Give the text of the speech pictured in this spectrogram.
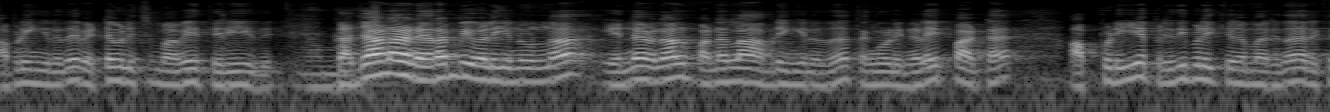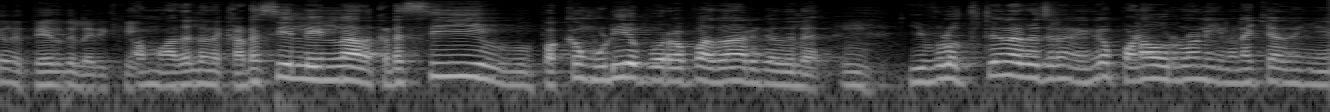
அப்படிங்கிறத வெட்ட வெளிச்சமாவே தெரியுது. கஜானா நிரம்பி வழியணும்னா என்ன வேணாலும் பண்ணலாம் அப்படிங்கிறத தங்களுடைய நிலைப்பாட்டை அப்படியே பிரதிபலிக்கிற மாதிரி தான் இருக்கு இந்த தேர்தல் அறிக்கை. ஆமா அதுல அந்த கடைசி இல்லைங்களா அந்த கடைசி பக்கம் முடிய போறப்ப அதான் இருக்கு அதுல. இவ்வளவு திட்டங்கள் வச்சிருக்காங்க. எங்க பணம் வரும்னு நீங்க நினைக்காதீங்க.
